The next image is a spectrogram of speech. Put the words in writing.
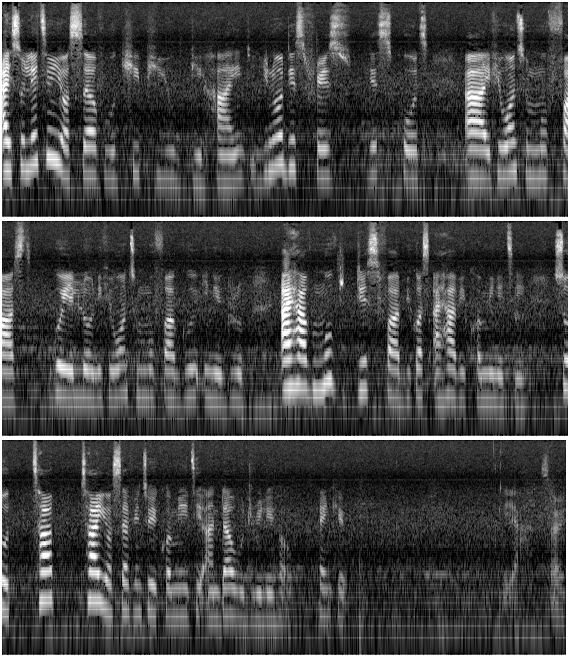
Isolating yourself will keep you behind. You know this phrase, this quote, uh, if you want to move fast, go alone. If you want to move far, go in a group. I have moved this far because I have a community. So tap, tie yourself into a community and that would really help. Thank you. Yeah, sorry.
